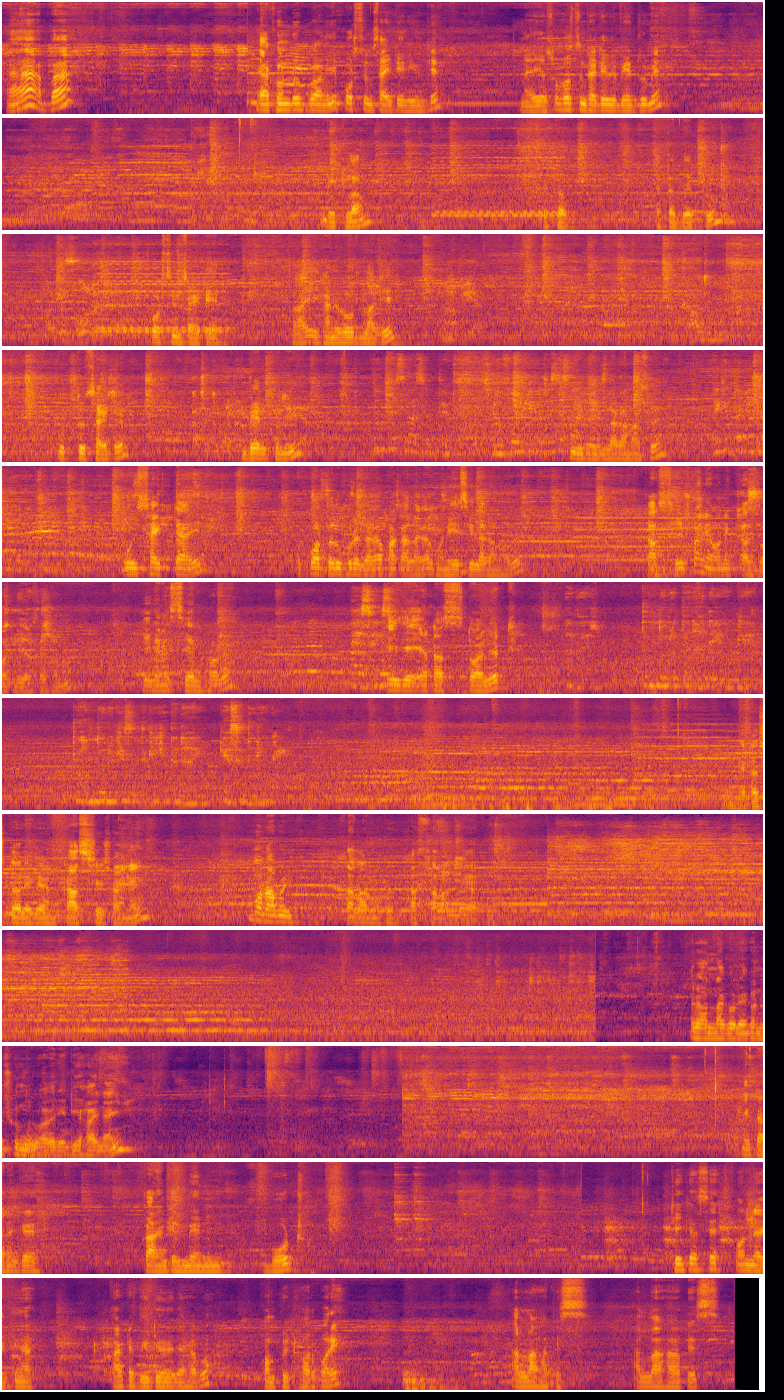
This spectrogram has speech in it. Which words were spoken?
হ্যাঁ? আব্বা? এখন ঢুকবো আমি পশ্চিম সাইডের ইউনিটে না এই হচ্ছে পশ্চিম সাইডের বেডরুমে ঢুকলাম। একটা একটা বেডরুম পশ্চিম সাইডের তাই এখানে রোদ লাগে। উত্তর সাইডে বেলকনি গ্রিল লাগানো আছে। ওই সাইডটায়, পর্দার উপরে জায়গা, ফাঁকা জায়গা, ওখানে এসি লাগানো হবে। কাজ শেষ হয়নি, অনেক কাজ বাকি আছে এখনও এখানে সেলফ হবে। এই যে অ্যাটাচ টয়লেট অ্যাটাচ টয়লেট কাজ শেষ হয় নাই মোটামুটি চালার মতো কাজ চালানো যায় আর কি। রান্না করে এখনও সুন্দরভাবে রেডি হয় নাই। কারেন্টে কারেন্টের মেন বোর্ড ঠিক আছে, অন্য একদিন আরেকটা ভিডিও দেখাবো কমপ্লিট হওয়ার পরে। আল্লাহ হাফিজ আল্লাহ হাফিজ।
